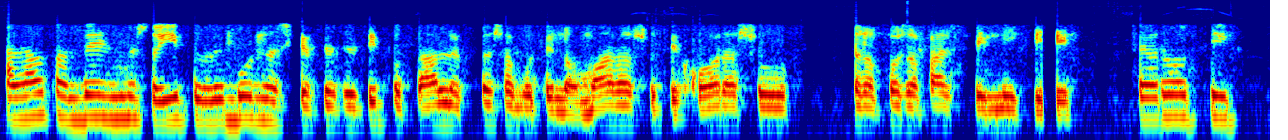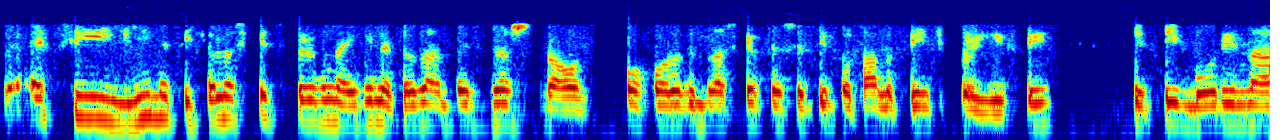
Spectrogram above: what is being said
Αλλά όταν μπαίνεις μέσα στο γήπεδο δεν μπορείς να σκέφτεσαι τίποτα άλλο εκτός από την ομάδα σου, τη χώρα σου, το πώς να πάρει τη νίκη. Θεωρώ ότι έτσι γίνεται και όλα και έτσι πρέπει να γίνεται. Όταν μπαίνεις μέσα στον αγωνιστικό χώρο δεν μπορείς να σκέφτεσαι τίποτα άλλο τι έχει προηγηθεί και τι μπορεί να,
